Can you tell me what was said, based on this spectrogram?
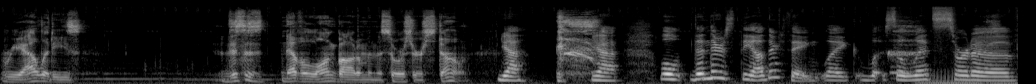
realities, this is Neville Longbottom and the Sorcerer's Stone. Yeah. yeah. Well, then there's the other thing. Like, so let's sort of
